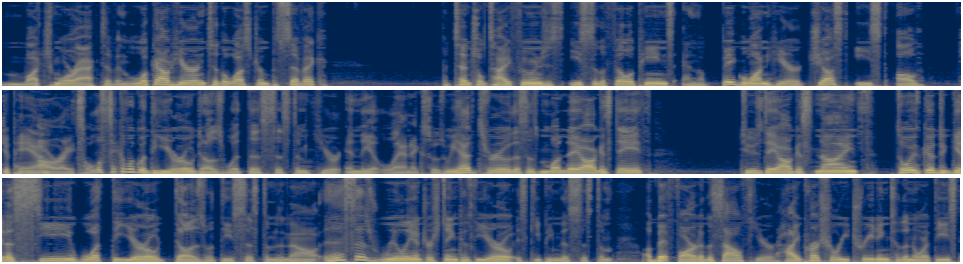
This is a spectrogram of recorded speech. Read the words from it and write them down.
much more active. And look out here into the Western Pacific. Potential typhoons just east of the Philippines and the big one here just east of Japan. All right, so let's take a look what the Euro does with this system here in the Atlantic. So as we head through, this is Monday, August 8th, Tuesday, August 9th, it's always good to get to see what the Euro does with these systems. Now, this is really interesting because the Euro is keeping this system a bit far to the south here. High pressure retreating to the northeast.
